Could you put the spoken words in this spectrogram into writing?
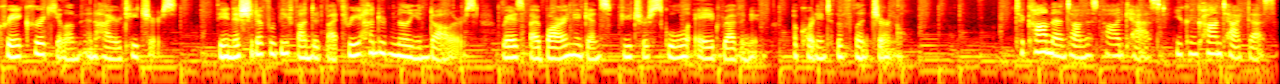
create curriculum, and hire teachers. The initiative would be funded by $300 million raised by borrowing against future school aid revenue, according to the Flint Journal. To comment on this podcast, you can contact us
